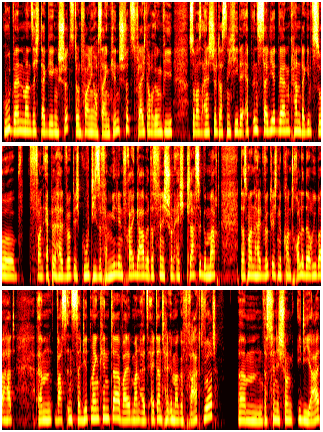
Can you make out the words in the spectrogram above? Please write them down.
gut, wenn man sich dagegen schützt und vor allen Dingen auch sein Kind schützt. Vielleicht auch irgendwie sowas einstellt, dass nicht jede App installiert werden kann. Da gibt es so von Apple halt wirklich gut diese Familienfreigabe. Das finde ich schon echt klasse gemacht, dass man halt wirklich eine Kontrolle darüber hat, ähm, was installiert mein Kind da, weil man als Elternteil immer gefragt wird Ähm, das finde ich schon ideal.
